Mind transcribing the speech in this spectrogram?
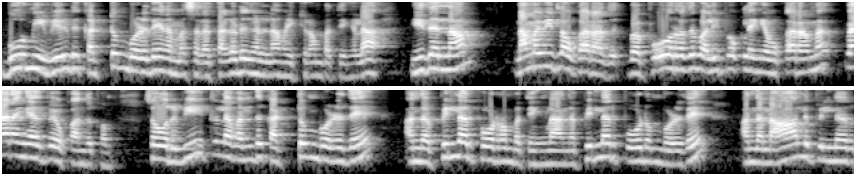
பூமி வீடு கட்டும் பொழுதே நம்ம சில தகடுகள்லாம் வைக்கிறோம் பார்த்திங்களா இதெல்லாம் நம்ம வீட்டில் உட்காராது இப்போ போகிறது வழிபோக்கில் இங்கே உட்காராம வேற எங்கேயாவது போய் உட்காந்துக்கும் ஸோ ஒரு வீட்டில் வந்து கட்டும் பொழுதே அந்த பில்லர் போடுறோம் பார்த்தீங்களா அந்த பில்லர் போடும் பொழுதே அந்த நாலு பில்லர்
